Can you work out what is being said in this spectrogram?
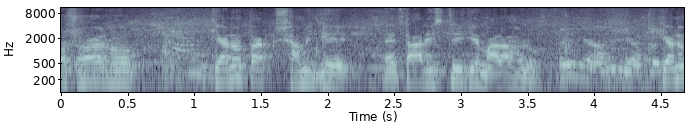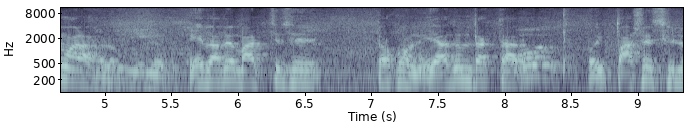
অসহায় লোক। কেন তার স্বামীকে তার স্ত্রীকে মারা হলো? কেন মারা হলো? এইভাবে মারতেছে তখন ইয়াজুল ডাক্তার ওই পাশে ছিল।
